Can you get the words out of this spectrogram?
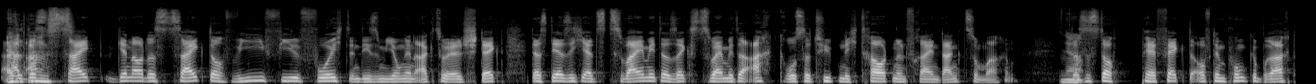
Also hat das Angst. zeigt, genau das zeigt doch, wie viel Furcht in diesem Jungen aktuell steckt, dass der sich als 2,6 Meter, 2,8 Meter acht großer Typ nicht traut, einen freien Dank zu machen. Ja. Das ist doch perfekt auf den Punkt gebracht.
